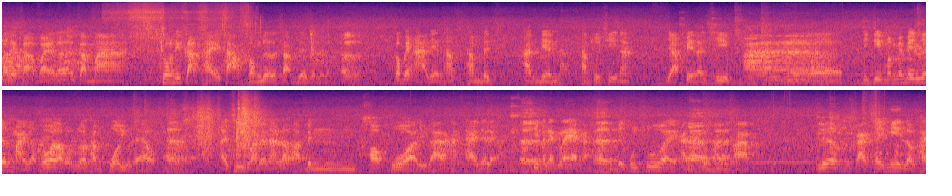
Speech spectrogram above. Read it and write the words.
ก็เลยกลับไปแล้วก็กลับมาช่วงที่กลับไทยสามสองเดือนหรือสามเดือนจะไม่ได้เออ ก็ไปหาเรียนทำทำเป็นหัดเรียนทำซูชินะ อยากเปลี่ยนอาชีพอ่าเออจริงๆ มันไม่เป็นเรื่องใหม่หรอกเพราะว่าเราเราทำครัวอยู่แล้ว เออ อาชีพก่อนหน้านั้นเราทำเป็นพ่อครัวอยู่ร้านอาหารไทยนี่แหละ เออที่มาแรกๆอะเออเป็นผู้ช่วยหั่นเออ ผงหั่นผักเรื่องการใช้มีดเราใช้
